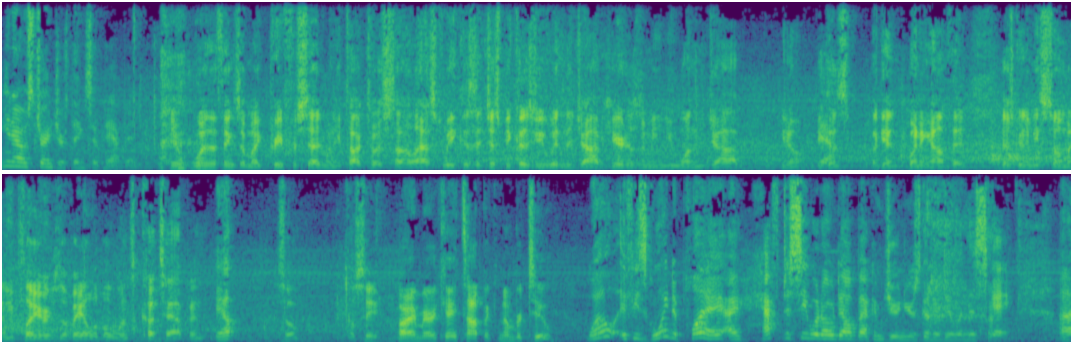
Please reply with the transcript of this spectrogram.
you know, stranger things have happened. You know, one of the things that Mike Priefer said when he talked to us uh, last week is that just because you win the job here doesn't mean you won the job. You know, because again, pointing out that there's going to be so many players available once cuts happen. Yep. So we'll see. All right, Mary Kay, topic number two. Well, if he's going to play, I have to see what Odell Beckham Jr. is going to do in this game. Uh,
